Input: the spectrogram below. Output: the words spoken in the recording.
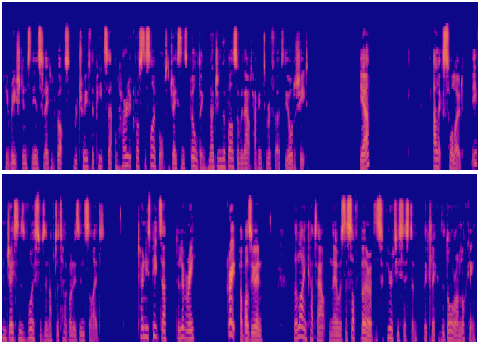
He reached into the insulated box, retrieved the pizza, and hurried across the sidewalk to Jason's building, nudging the buzzer without having to refer to the order sheet. Yeah? Alex swallowed. Even Jason's voice was enough to tug on his insides. Tony's Pizza. Delivery. Great, I'll buzz you in. The line cut out, and there was the soft burr of the security system, the click of the door unlocking.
